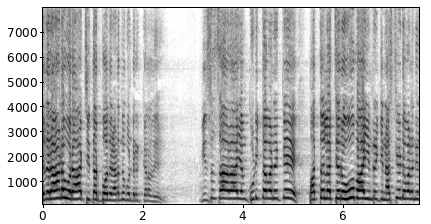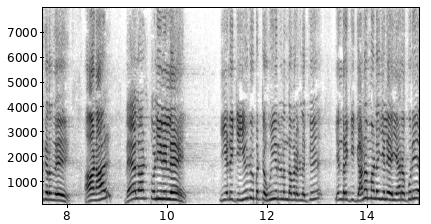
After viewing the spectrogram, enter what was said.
எதிரான ஒரு ஆட்சி தற்போது நடந்து கொண்டிருக்கிறது. விசசாராயம் குடித்தவனுக்கு பத்து லட்சம் ரூபாய் இன்றைக்கு நஷ்டீடு வழங்குகிறது. ஆனால் வேளாண் தொழிலிலே இன்னைக்கு ஈடுபட்ட உயிரிழந்தவர்களுக்கு இன்றைக்கு கனமழையிலே ஏறக்குறைய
